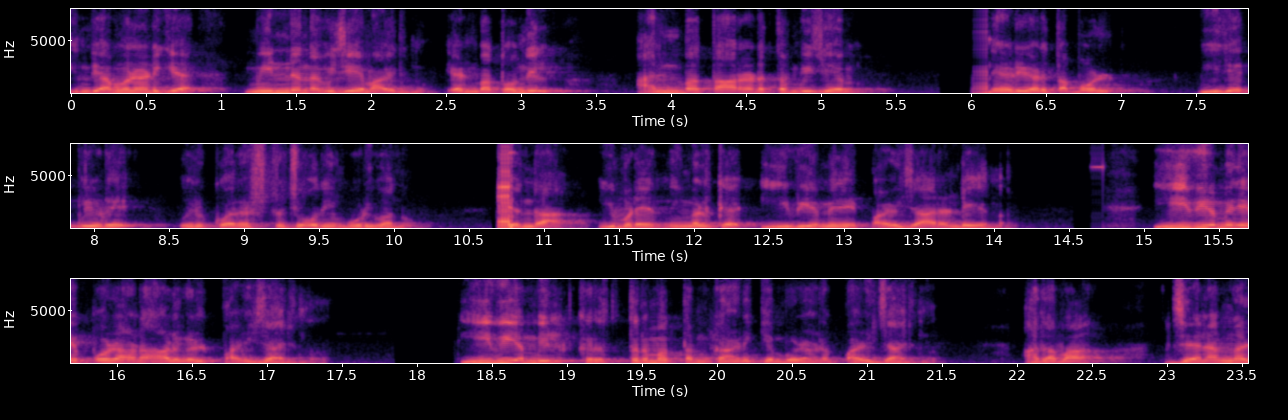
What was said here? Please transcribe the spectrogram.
ഇന്ത്യ മുന്നണിക്ക് മിന്നുന്ന വിജയമായിരുന്നു. എൺപത്തൊന്നിൽ അൻപത്താറിടത്തും വിജയം നേടിയെടുത്തപ്പോൾ ബി ജെ പിയുടെ ഒരു കൊനഷ്ട ചോദ്യം കൂടി വന്നു. എന്താ ഇവിടെ നിങ്ങൾക്ക് ഇ വി എമ്മിനെ പഴിചാരണ്ടേ എന്ന്? ഇ വി എമ്മിനെ എപ്പോഴാണ് ആളുകൾ പഴിചാരുന്നത്? ഇ വി എമ്മിൽ കൃത്രിമത്വം കാണിക്കുമ്പോഴാണ് പഴിചാരുന്നത്. അഥവാ ജനങ്ങൾ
